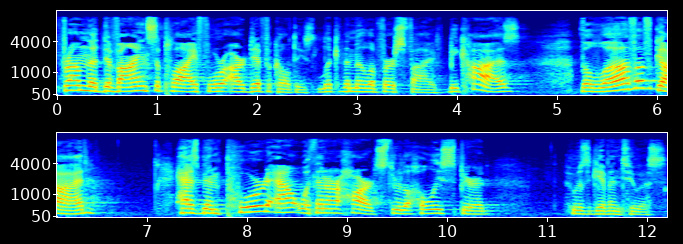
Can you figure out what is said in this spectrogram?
from the divine supply for our difficulties. Look at the middle of verse 5. Because the love of God has been poured out within our hearts through the Holy Spirit who is given to us.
